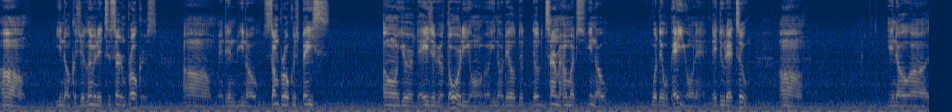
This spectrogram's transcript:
Um, you know because you're limited to certain brokers um, and then you know some brokers base on your the age of your authority on uh, you know they'll they'll determine how much you know what they will pay you on that. They do that too. Um, you know, uh,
